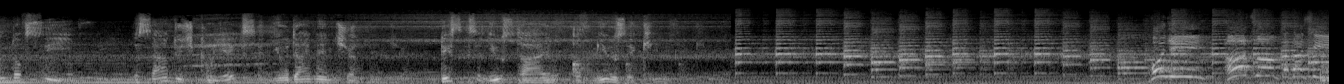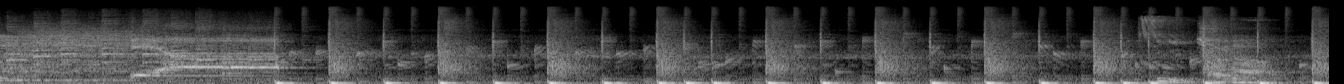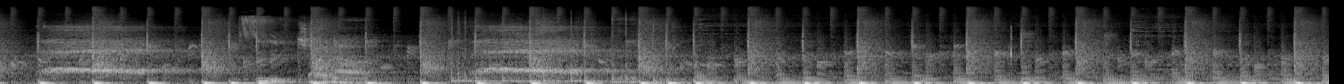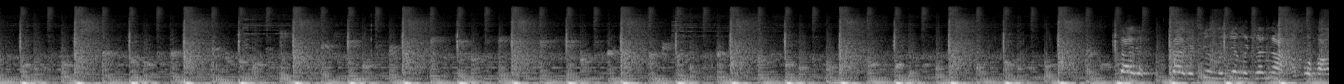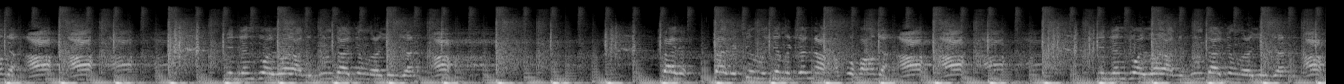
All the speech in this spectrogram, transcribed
sound of sea, the sound which creates a new dimension. This is a new style of music. 本人圧をかたしいや带 方便啊啊啊！认真做一做呀，你不用带镜子认真啊。带个带个镜子认个针呐，很不方便啊啊啊！认真做一做呀，你不用带镜子认真啊。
